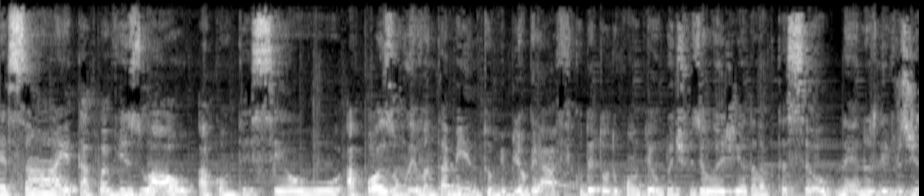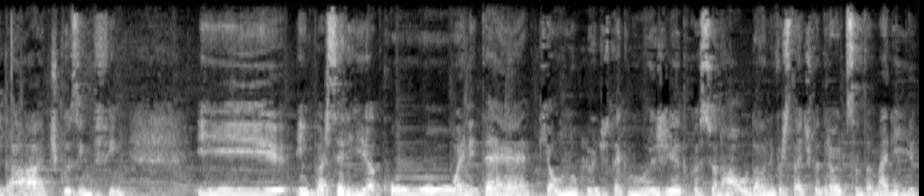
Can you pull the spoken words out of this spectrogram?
Essa etapa visual aconteceu após um levantamento bibliográfico de todo o conteúdo de fisiologia da lactação, né, nos livros didáticos, enfim, e em parceria com o NTE, que é o Núcleo de Tecnologia Educacional da Universidade Federal de Santa Maria.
